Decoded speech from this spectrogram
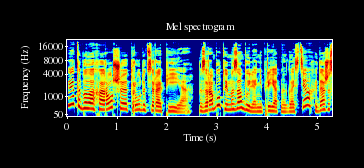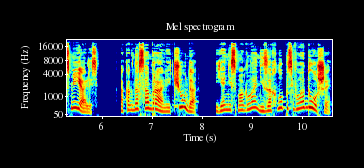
Это была хорошая трудотерапия. За работой мы забыли о неприятных гостях и даже смеялись. А когда собрали чудо, я не смогла не захлопать в ладоши.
